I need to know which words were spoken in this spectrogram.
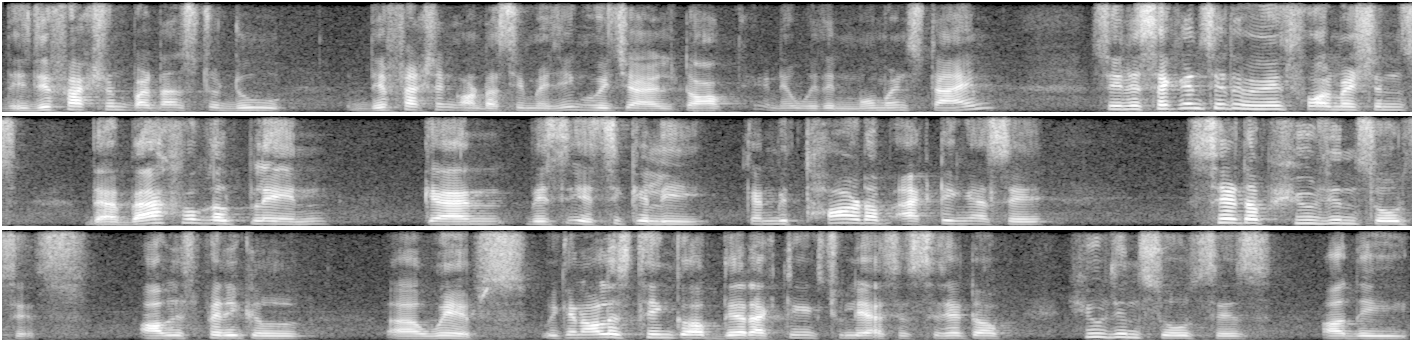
these diffraction patterns to do diffraction contrast imaging, which I will talk within moments time. So, in a second set of image formations, the back focal plane can basically can be thought of acting as a set of Huygens sources of the spherical uh, waves. We can always think of they are acting actually as a set of Huygens sources or the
